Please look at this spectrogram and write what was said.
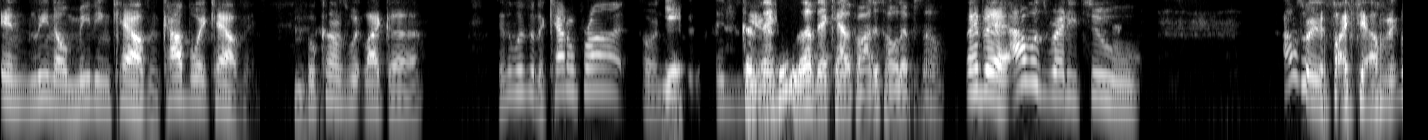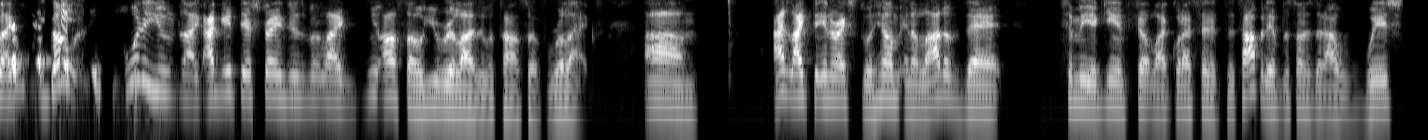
and Lino meeting Calvin, Cowboy Calvin, who Mhm. comes with like a is it was it a cattle prod or Yeah, because yeah. he loved that catapult this whole episode. Baby, I was ready to. I was ready to fight Calvin. Like, don't. What are you like? I get they're strangers, but like, you also you realize it was Tom Swift. Relax. Um, I like the interactions with him, and a lot of that to me again felt like what I said at the top of the episode is that I wish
